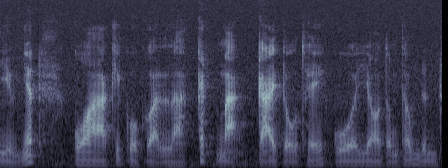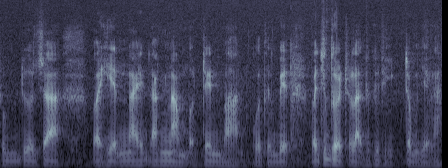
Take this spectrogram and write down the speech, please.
nhiều nhất qua cái cuộc gọi là cách mạng cải tổ thế của do Tổng thống Donald Trump đưa ra và hiện nay đang nằm ở trên bàn của Thượng viện. Và chúng tôi trở lại với quý vị trong giây lát.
